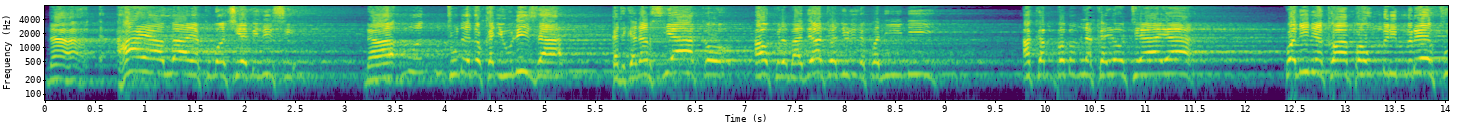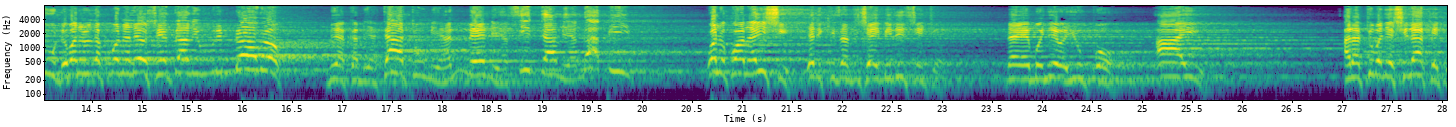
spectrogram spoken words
Na haya Allah ya kumwachia ibilisi. Na mtu unaweza ukajiuliza katika nafsi yako au kuna baadhi ya watu wajiuliza kwa nini? Akampa mamlaka yote haya kwa nini akawapa umri mrefu? Ndio maana unaweza kuona leo shetani umri mdogo. Miaka mia tatu mia nne mia sita mia ngapi? Walikuwa wanaishi yani kizazi cha ibilisi hicho. Na yeye mwenyewe yupo hai. Anatuma jeshi lake tu.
